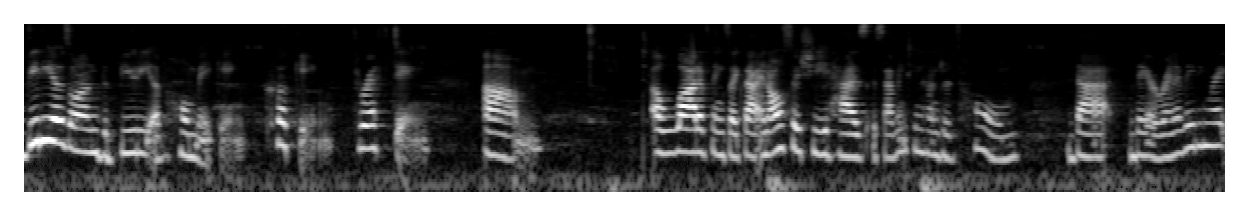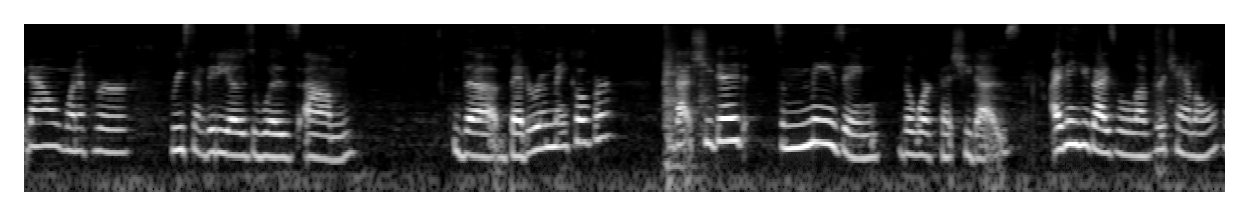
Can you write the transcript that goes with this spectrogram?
videos on the beauty of homemaking, cooking, thrifting, um, a lot of things like that. And also, she has a 1700s home that they are renovating right now. One of her recent videos was um, the bedroom makeover that she did. It's amazing the work that she does. I think you guys will love her channel.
